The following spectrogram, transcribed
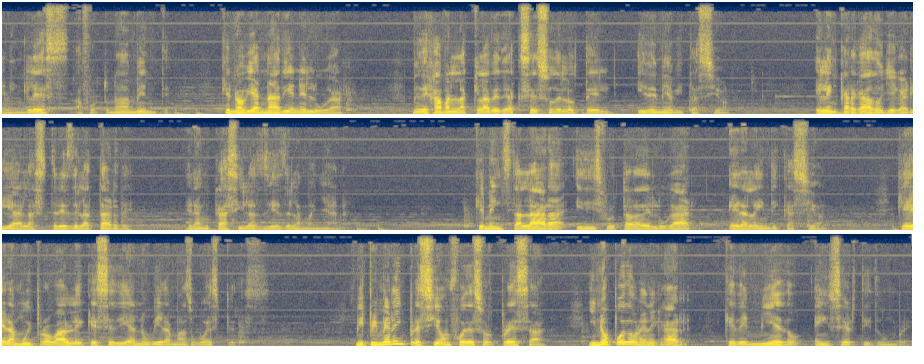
en inglés, afortunadamente, que no había nadie en el lugar. Me dejaban la clave de acceso del hotel y de mi habitación. El encargado llegaría a las 3 de la tarde. Eran casi las 10 de la mañana. Que me instalara y disfrutara del lugar era la indicación que era muy probable que ese día no hubiera más huéspedes. Mi primera impresión fue de sorpresa y no puedo negar que de miedo e incertidumbre.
